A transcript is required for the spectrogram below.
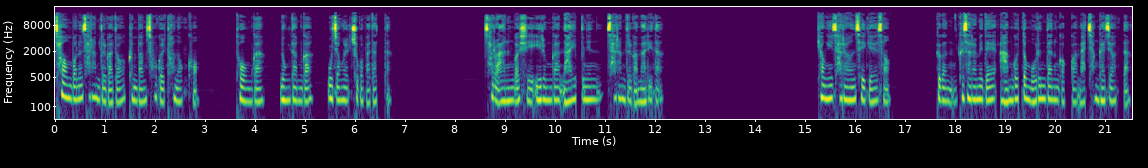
처음 보는 사람들과도 금방 속을 터놓고 도움과 농담과 우정을 주고받았다. 서로 아는 것이 이름과 나이뿐인 사람들과 말이다. 경이 자라온 세계에서 그건 그 사람에 대해 아무것도 모른다는 것과 마찬가지였다.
